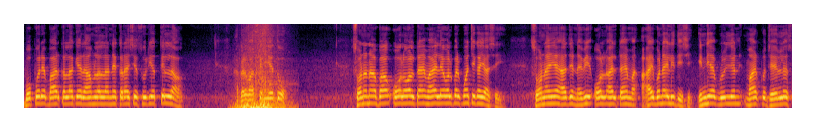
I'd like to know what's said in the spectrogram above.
બપોરે બાર કલાકે રામલાલાને કરાશે સૂર્ય તિલ્લા આગળ વાત કરીએ તો, સોનાના ભાવ all all time high level પર પહોંચી ગયા છે. સોનાએ આજે નવી ઓલ ઓલ ટાઈમ હાઈ બનાવી લીધી છે. India bullion mark jewellers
